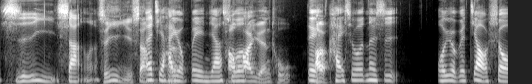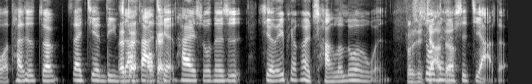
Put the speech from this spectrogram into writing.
十亿以上了，十亿以上，而且还有被人家说《桃花源图》对，还说那是。我有个教授啊，他是专在鉴定张大千，他还说那是写了一篇很长的论文，说是假的，说那个是假的，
